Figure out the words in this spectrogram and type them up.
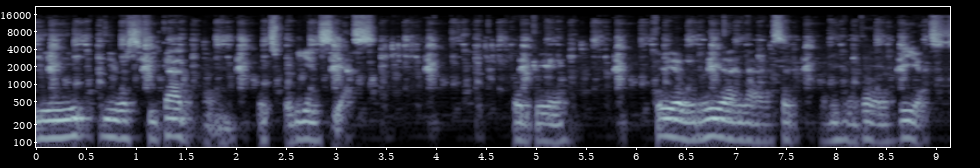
y diversificar experiencias. Porque qué vida aburrida la de hacer lo mismo todos los días.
